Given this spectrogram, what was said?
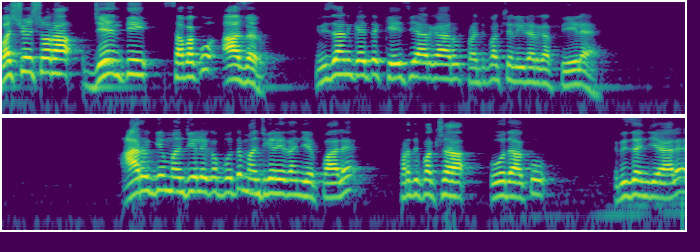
బశ్వేశ్వర జయంతి సభకు హాజరు. నిజానికైతే కేసీఆర్ గారు ప్రతిపక్ష లీడర్గా ఫెయిలే. ఆరోగ్యం మంచిగా లేకపోతే మంచిగా లేదని చెప్పాలి. ప్రతిపక్ష హోదాకు రిజైన్ చేయాలి.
